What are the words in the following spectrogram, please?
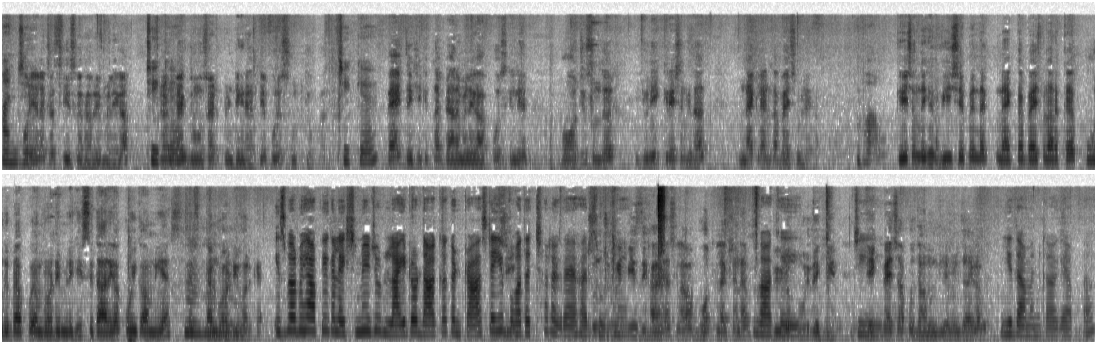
हाँ जी। और अलग से स्लीव का फैब्रिक मिलेगा। फ्रंट बैक दोनों साइड प्रिंटिंग रहती है पूरे सूट के ऊपर। ठीक है। पैच देखिए कितना प्यारा मिलेगा आपको इसके लिए। बहुत ही सुंदर यूनिक क्रिएशन के साथ नेक लाइन का बैच मिलेगा। क्रिएशन देखिए वी शेप में नेक का पैच बना रखा है पूरे पे आपको एम्ब्रॉयडरी मिलेगी सितारे का कोई काम नहीं है हम्म, सिर्फ़ एम्ब्रॉयडरी वर्क है। इस बार भी आपके कलेक्शन में जो लाइट और डार्क का कंट्रास्ट है ये बहुत अच्छा लग रहा है हर सूट में। पीस दिखाया है इसके अलावा बहुत कलेक्शन है। वीडियो पूरी देखिए। एक पैच आपको दामन के लिए मिल जाएगा। ये दामन का आ गया आपका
